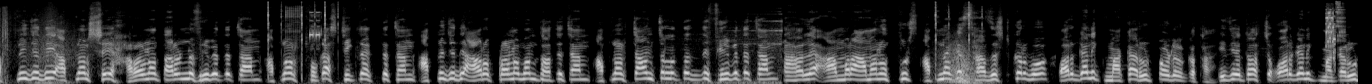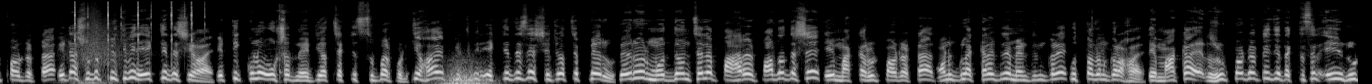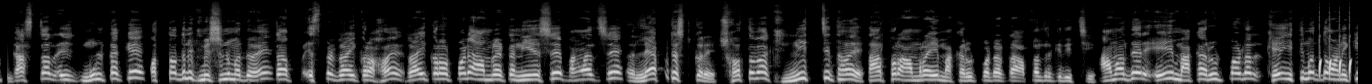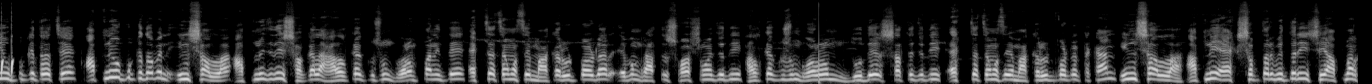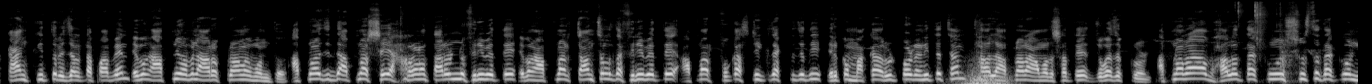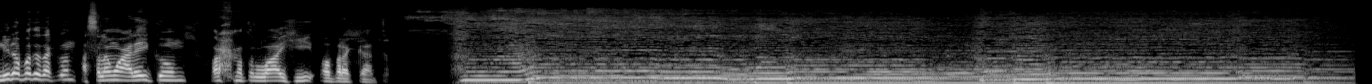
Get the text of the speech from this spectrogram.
আপনি যদি আপনার সেই হারানো তারুণ্য ফিরে পেতে চান, আপনার ফোকাস ঠিক রাখতে চান, আপনি যদি আরও প্রাণবন্ত হতে চান, আপনার চাঞ্চলতা যদি ফিরে পেতে চান, তাহলে আমরা আমানত ফুডস আপনাকে সাজেস্ট করব অর্গানিক মাকা রুট পাউডার কথা। এই যে এটা হচ্ছে অর্গানিক মাকা রুট পাউডারটা এটা শুধু পৃথিবীর একটি দেশে হয়, এটি কোনো ঔষধ নেই, এটি হচ্ছে একটি সুপার ফুড কি হয় পৃথিবীর একটি দেশে, সেটি হচ্ছে পেরু। পেরুর মধ্য অঞ্চলে পাহাড়ের পাদদেশে এই মাক্কা রুট পাউডারটা অনেকগুলো ক্যারেক্টারে মেনটেন করে উৎপাদন করা হয়। তো মাক্কা রুট পাউডারটি যে দেখতেছেন, এই রুট গাছটার এই মূলটাকে অত্যাধুনিক মেশিনের মাধ্যমে এটা স্প্রে ড্রাই করা হয়। ড্রাই করার পরে আমরা এটা নিয়ে এসে বাংলাদেশে ল্যাব টেস্ট করে শতভাগ নিশ্চিত হয়ে তারপর আমরা এই মাকা রুট পাউডারটা আপনাদেরকে দিচ্ছি। আমাদের এই মাকা রুট পাউডার খেয়ে ইতিমধ্যে অনেকেই উপকৃত হচ্ছে আপনি উপকৃত হবেন ইনশাল্লাহ আপনি যদি সকালে হালকা কুসুম গরম পানিতে এক চা চামচ এই মাকা রুট পাউডার এবং রাত্রে শোয়ার সময় যদি হালকা কুসুম গরম দুধের সাথে যদি এক চা চামচ এই মাকা রুট পাউডারটা খান ইনশাল্লাহ আপনি এক সপ্তাহের ভিতরেই সে আপনার কাঙ্ক্ষিত রেজাল্টটা পাবেন এবং আপনি হবেন আরও প্রাণবন্ত। আপনারা যদি আপনার সেই হারানো তারুণ্য ফিরে পেতে এবং আপনার চাঞ্চলতা ফিরে পেতে, আপনার ফোকাস ঠিক রাখতে যদি এরকম মাকা রুট পাউডার নিতে চান, তাহলে আপনারা আমাদের সাথে যোগাযোগ করুন। আপনারা ভালো থাকুন, সুস্থ থাকুন, নিরাপদে থাকুন। আসসালামু আলাইকুম রহমতুল্লাহি ওবরাকাত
